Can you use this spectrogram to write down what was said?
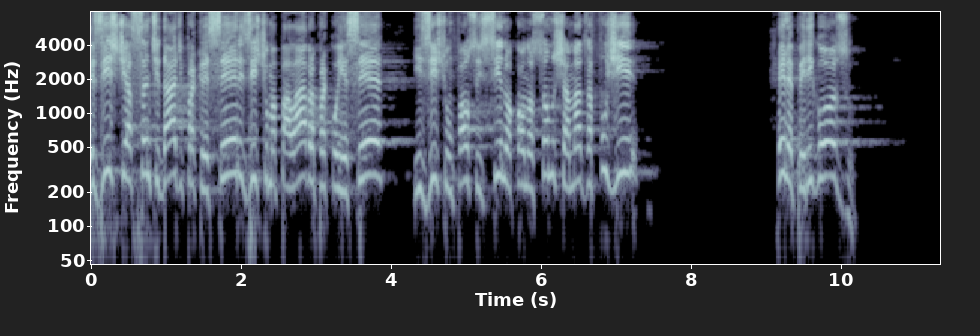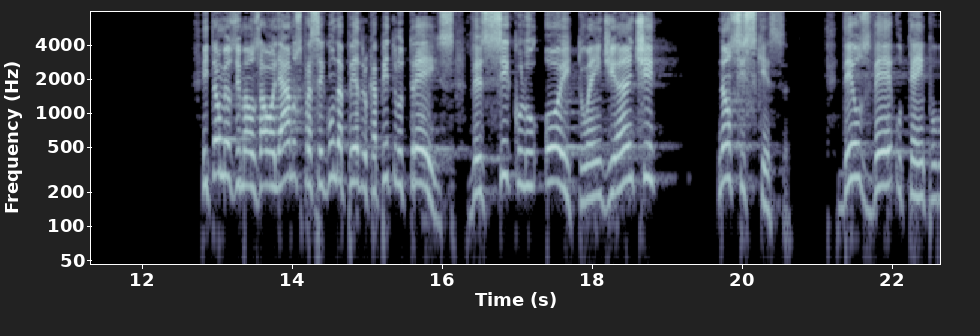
Existe a santidade para crescer, existe uma palavra para conhecer, existe um falso ensino a qual nós somos chamados a fugir. Ele é perigoso. Então, meus irmãos, ao olharmos para 2 Pedro capítulo 3, versículo 8 em diante, não se esqueça. Deus vê o tempo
